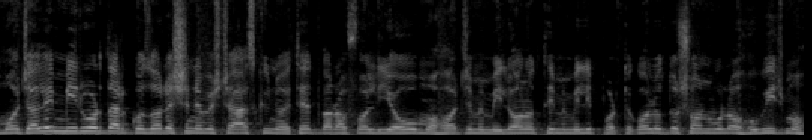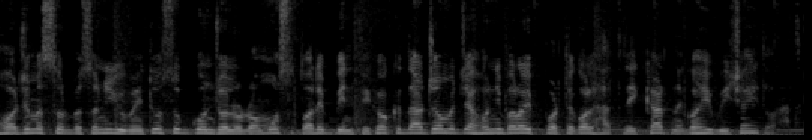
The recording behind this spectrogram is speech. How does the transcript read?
مجله میرور در گزارش نوشته است که یونایتد برای لیاو مهاجم میلان و تیم ملی پرتغال و دوشان ولا هویج مهاجم سربسانی یوونتوس و گونجالو راموس و طالب بنفیکا که در جام جهانی برای پرتغال هتریک کرد نگاهی ویژه‌ای دارد.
